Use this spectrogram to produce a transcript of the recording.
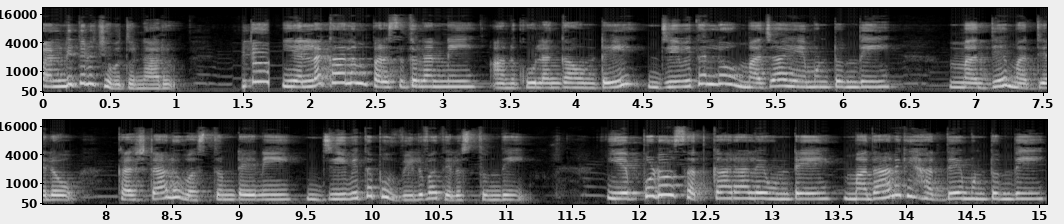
పండితులు చెబుతున్నారు. ఎల్లకాలం పరిస్థితులన్నీ అనుకూలంగా ఉంటే జీవితంలో మజా ఏముంటుంది? మధ్య మధ్యలో కష్టాలు వస్తుంటేనే జీవితపు విలువ తెలుస్తుంది. ఎప్పుడూ సత్కారాలే ఉంటే మదానికి హద్దేముంటుంది?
